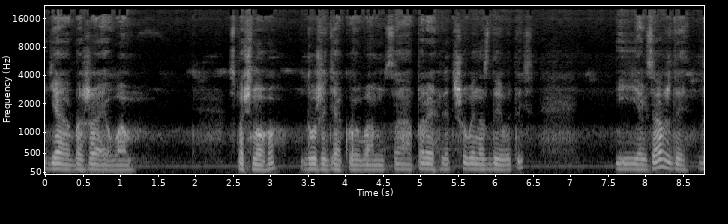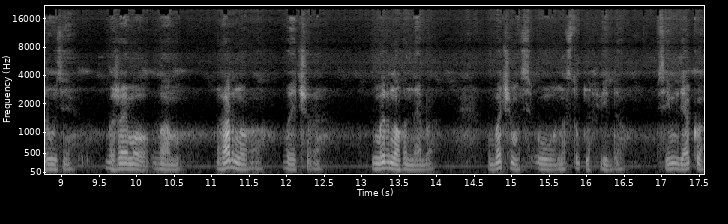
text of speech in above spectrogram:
я бажаю вам смачного. Дуже дякую вам за перегляд, що ви нас дивитесь. І як завжди, друзі, бажаємо вам гарного вечора, мирного неба. Побачимось у наступних відео. Всім дякую.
